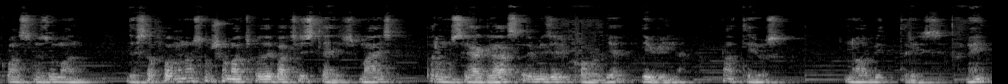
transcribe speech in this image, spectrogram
com ações humanas. Dessa forma, não somos chamados para debates estéreis, mas para anunciar a graça e a misericórdia divina. Mateus 9, 13. Amém?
